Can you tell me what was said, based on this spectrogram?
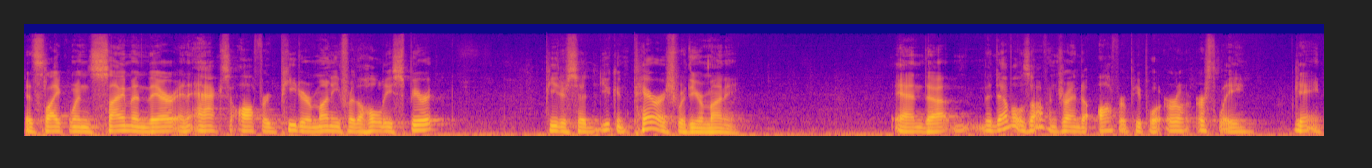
It's like when Simon there in Acts offered Peter money for the Holy Spirit. Peter said, You can perish with your money. And uh, the devil is often trying to offer people earthly gain.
